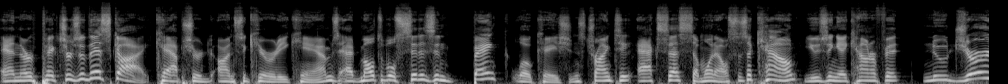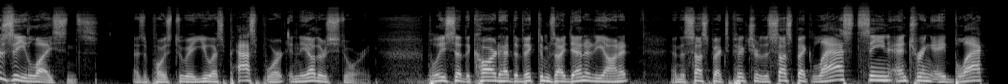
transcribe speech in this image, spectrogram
And there are pictures of this guy captured on security cams at multiple citizen bank locations trying to access someone else's account using a counterfeit New Jersey license as opposed to a U.S. passport in the other story. Police said the card had the victim's identity on it and the suspect's picture. The suspect last seen entering a black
